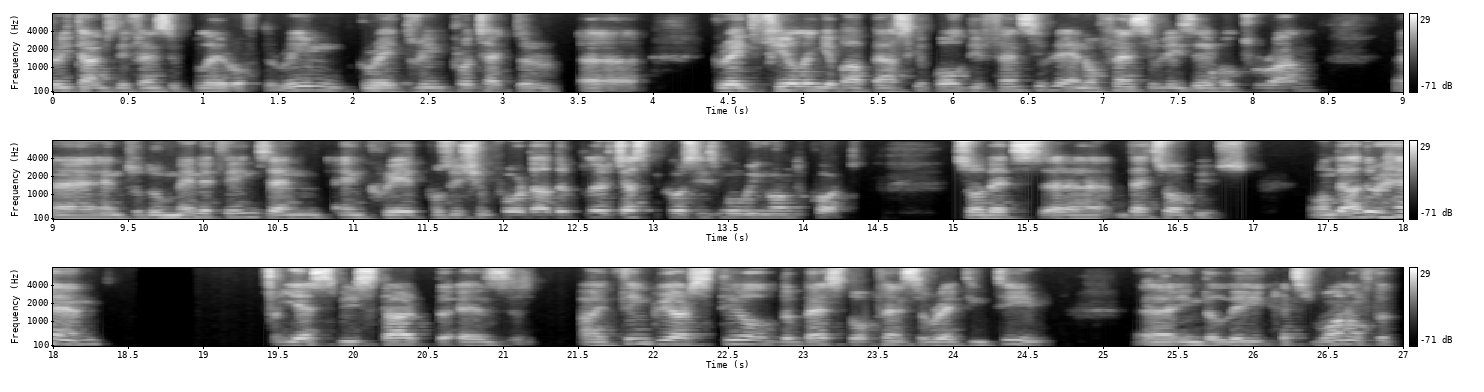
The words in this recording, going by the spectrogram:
three times defensive player of the rim, great rim protector, uh, great feeling about basketball defensively and offensively is able to run uh, and to do many things and, and create position for the other player just because he's moving on the court. So that's uh, that's obvious. On the other hand, yes, we start as I think we are still the best offensive rating team uh, in the league. That's one of the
